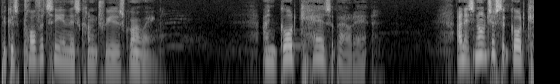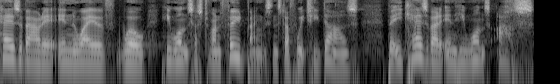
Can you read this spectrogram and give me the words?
Because poverty in this country is growing. And God cares about it. And it's not just that God cares about it in the way of, well, He wants us to run food banks and stuff, which He does, but He cares about it in He wants us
